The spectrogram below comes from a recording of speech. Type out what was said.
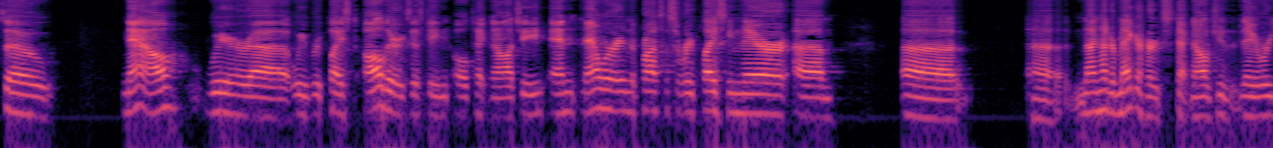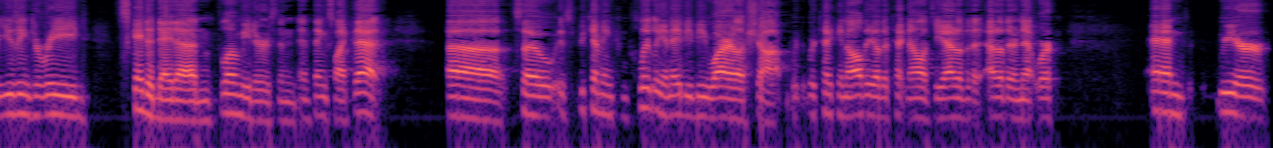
so now we're uh, we've replaced all their existing old technology, and now we're in the process of replacing their um, uh, uh, 900 megahertz technology that they were using to read SCADA data and flow meters and, and things like that. Uh, so it's becoming completely an ABB wireless shop. We're, we're taking all the other technology out of the out of their network, and we are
